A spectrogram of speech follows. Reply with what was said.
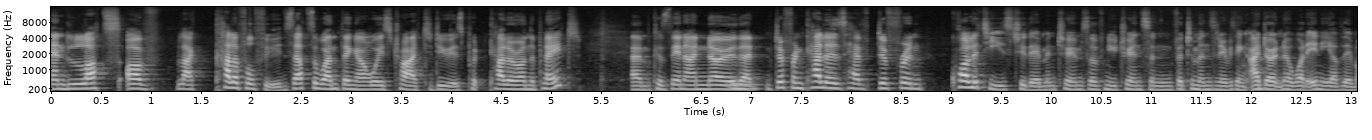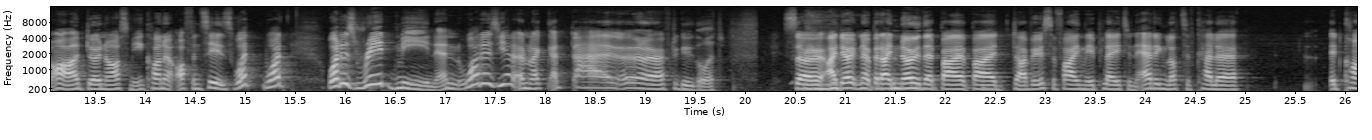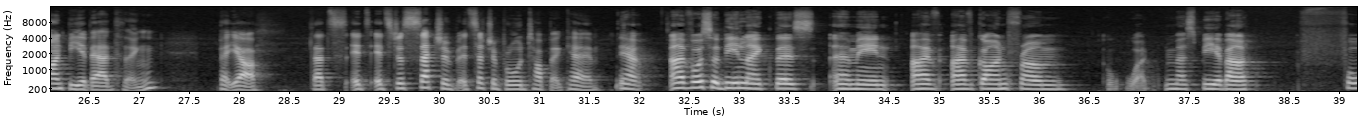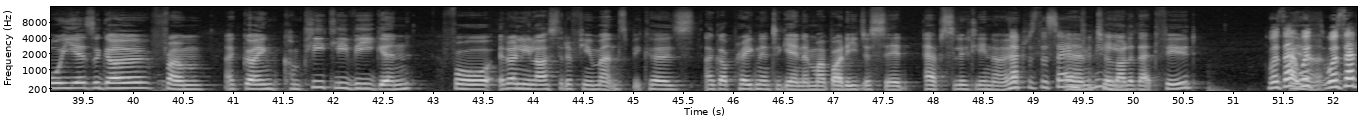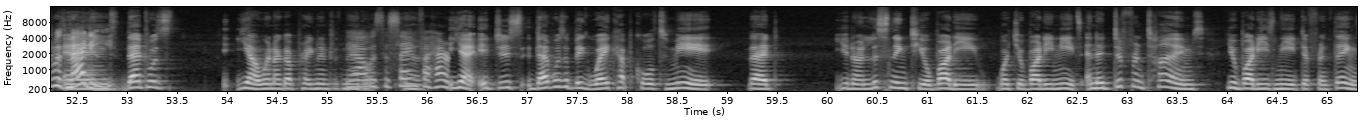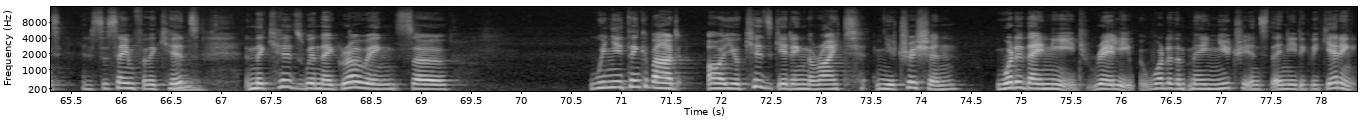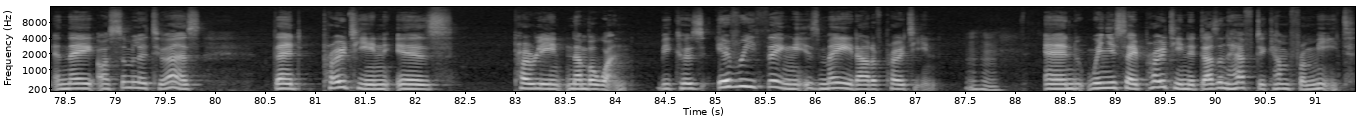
And lots of like colorful foods. That's the one thing I always try to do is put color on the plate because um, then I know that different colors have different qualities to them in terms of nutrients and vitamins and everything. I don't know what any of them are. Don't ask me. Connor often says, "What what what does red mean?" and "What is yellow?" I'm like, I, I, I have to Google it. So I don't know, but I know that by by diversifying their plate and adding lots of color, it can't be a bad thing. But yeah, that's it's it's just such a it's such a broad topic. Yeah, I've also been like this. I mean, I've I've gone from what must be about four years ago from like going completely vegan for it only lasted a few months because I got pregnant again and my body just said absolutely no. That was the same um, to a lot of that food. Was that Yeah. with was that with Maddie? That was yeah when I got pregnant with Maddie. Yeah, it was the same Yeah. for Harry. Yeah, it just that was a big wake up call to me that you know listening to your body, what your body needs, and at different times your bodies need different things, and it's the same for the kids, and the kids when they're growing. So when you think about are your kids getting the right nutrition? What do they need really? What are the main nutrients they need to be getting? And they are similar to us that protein is probably number one because everything is made out of protein. Mm-hmm. And when you say protein, it doesn't have to come from meat.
